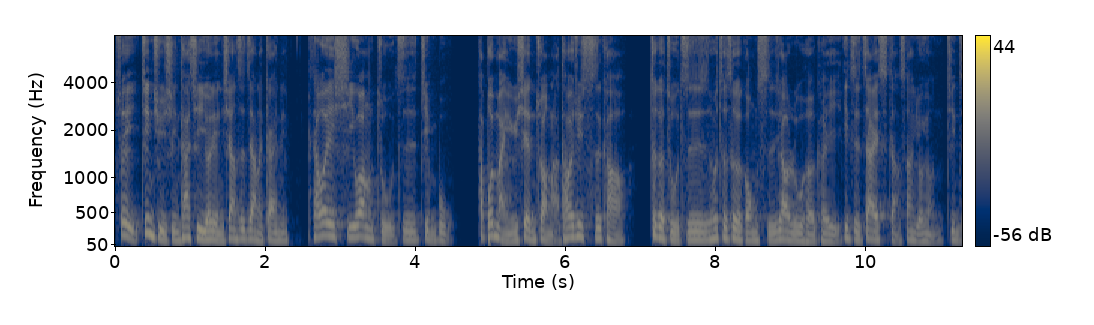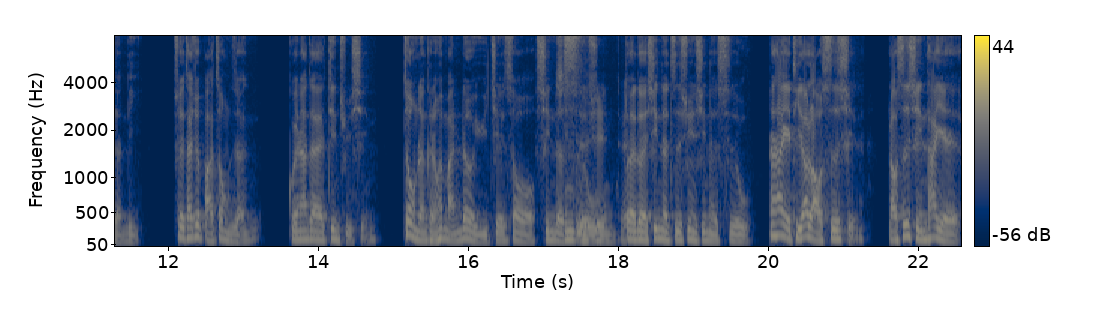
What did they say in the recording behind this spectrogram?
所以进取型它其实有点像是这样的概念，他会希望组织进步，他不会满于现状啦，他会去思考这个组织或者这个公司要如何可以一直在市场上拥有竞争力，所以他就把这种人归纳在进取型。这种人可能会蛮乐于接受新的事物，对，对对，新的资讯、新的事物。那他也提到老师型，老师型他也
